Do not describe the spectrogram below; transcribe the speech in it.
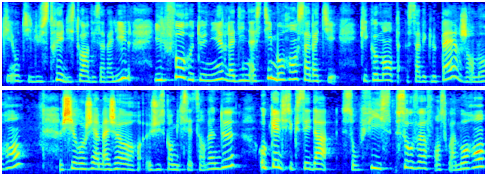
qui ont illustré l'histoire des Invalides, il faut retenir la dynastie Morand-Sabatier, qui commence avec le père, Jean Morand, chirurgien-major jusqu'en 1722, auquel succéda son fils Sauveur François Morand.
